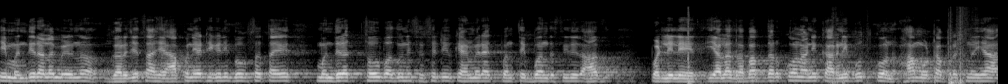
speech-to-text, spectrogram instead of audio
ते मंदिराला मिळणं गरजेचं आहे. आपण या ठिकाणी बघू शकत आहे मंदिरात चौ बाजूने सी सी टी व्ही कॅमेरे आहेत पण ते बंद स्थितीत आज पडलेले आहेत. याला जबाबदार कोण आणि कारणीभूत कोण? हा मोठा प्रश्न ह्या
